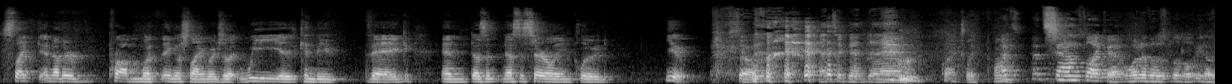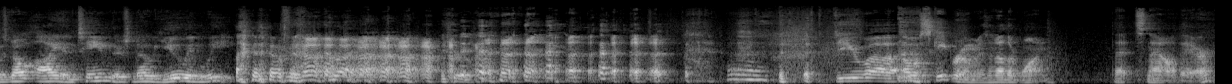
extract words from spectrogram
It's like another problem with English language that we is, can be vague and doesn't necessarily include you. So, That's a good. Uh, Quaxley. That, that sounds like a, one of those little, you know, there's no I in team, there's no you in we. do you? Uh, oh, escape room is another one that's now there.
